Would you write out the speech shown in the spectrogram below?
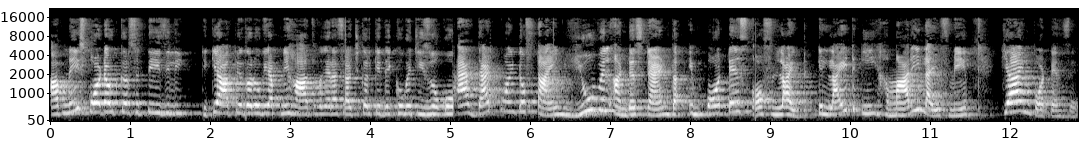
आप नहीं स्पॉट आउट कर सकते इजीली ठीक है? आप क्या करोगे? अपने हाथ वगैरह सर्च करके देखोगे चीज़ों को। At that point of time you will understand the importance of light कि लाइट की हमारी लाइफ में क्या इंपॉर्टेंस है।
